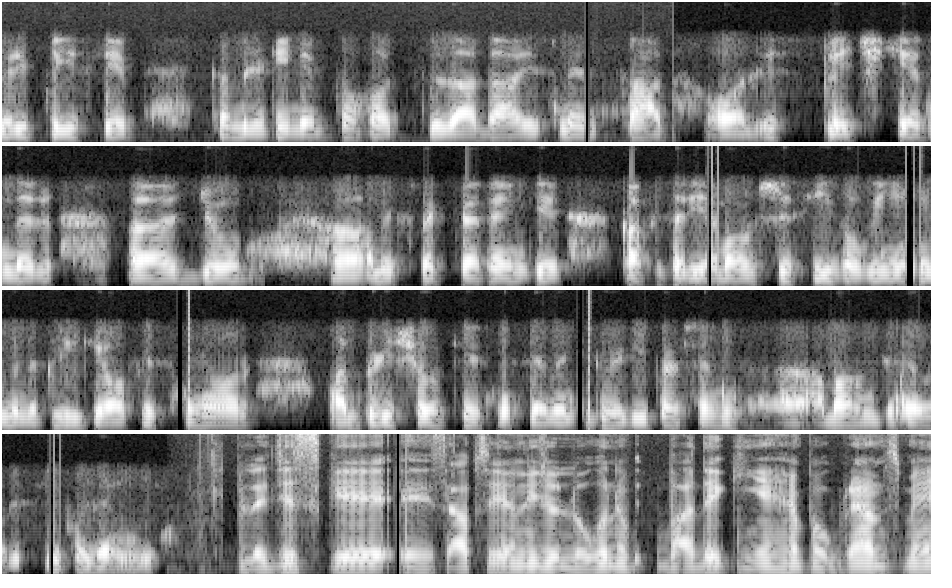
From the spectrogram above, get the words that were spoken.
ویری پلیز کے کمیونٹی نے بہت زیادہ اس میں ساتھ اور اس پلیچ کے اندر جو ہم ایکسپیکٹ کر رہے ہیں کہ کافی ساری اماؤنٹس ریسیو ہو گئی ہیں ہیومن اپیل کے آفس میں اور پلیجز کے حساب سے یعنی جو لوگوں نے وعدے کیے ہیں پروگرامز میں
